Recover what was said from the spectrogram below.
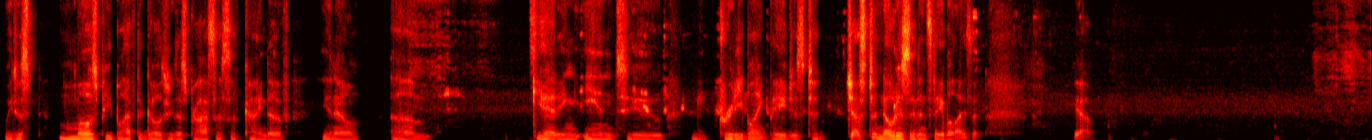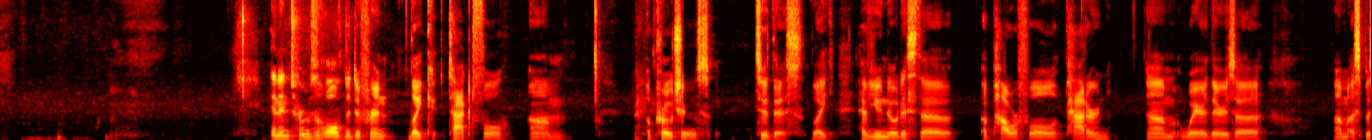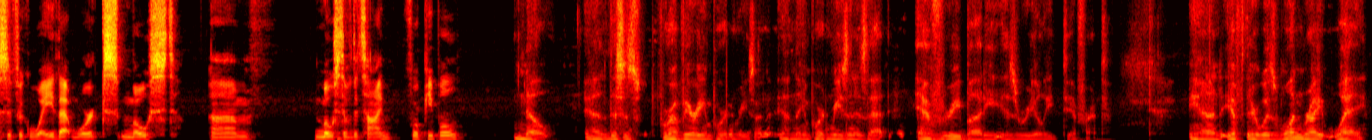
We just most people have to go through this process of kind of, you know, um, getting into pretty blank pages to just to notice it and stabilize it. Yeah. And in terms of all the different like tactful um, approaches to this, like, have you noticed a a powerful pattern um, where there's a um, a specific way that works most um, most of the time for people? No, and this is for a very important reason. And the important reason is that everybody is really different. And if there was one right way,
